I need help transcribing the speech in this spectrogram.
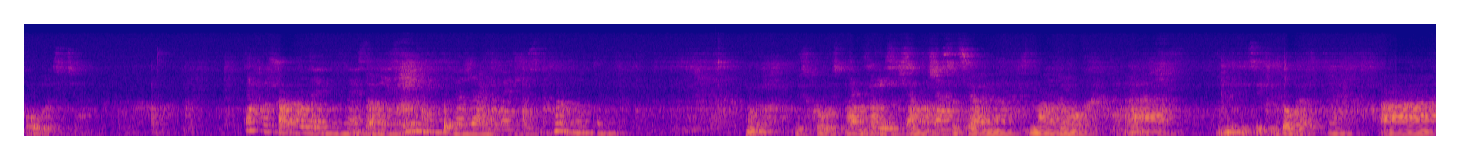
області. Також були внесені зміни, на жаль, менше складно. Ну, військовий стан зараз це час, наш соціальний напрямок е, дефіциті. Добре. А,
